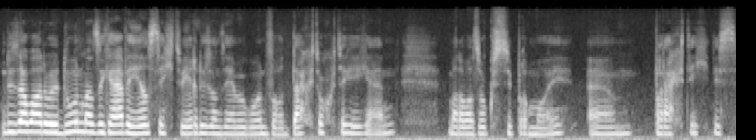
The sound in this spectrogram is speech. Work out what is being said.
dus dat wouden we doen, maar ze gaven heel slecht weer. Dus dan zijn we gewoon voor dagtochten gegaan. Maar dat was ook super mooi. Um, prachtig. Dus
